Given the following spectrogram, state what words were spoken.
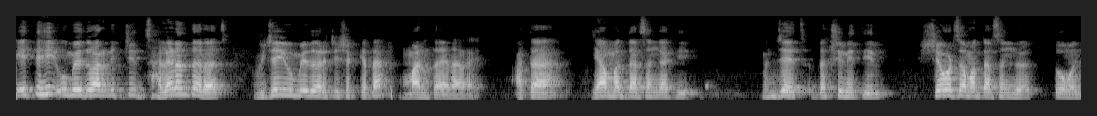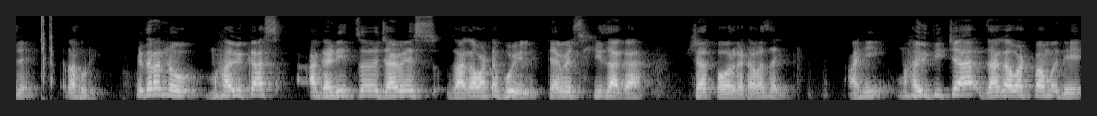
येथेही उमेदवार निश्चित झाल्यानंतरच विजयी उमेदवाराची शक्यता मानता येणार आहे. आता या मतदारसंघातील म्हणजेच दक्षिणेतील शेवटचा मतदारसंघ तो म्हणजे राहुरी. मित्रांनो महाविकास आघाडीचं ज्यावेळेस जागा वाटप होईल त्यावेळेस ही जागा शरद पवार गटाला जाईल. आणि महायुतीच्या जागा वाटपामध्ये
